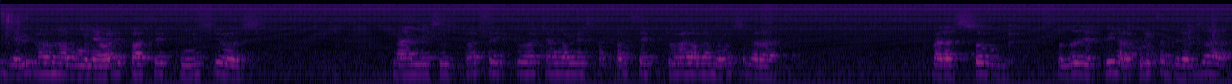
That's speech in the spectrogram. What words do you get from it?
ibyo bibaho ntabwo umuntu yaba ari perfect iminsi yose nta mrs perfect uba cyangwa mr perfect ubaho abantu bose bara para sobre Rosália Ferreira, Colica Andresa,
